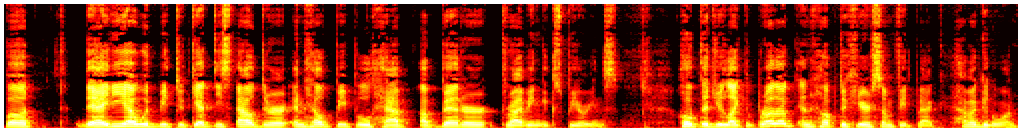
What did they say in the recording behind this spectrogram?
but the idea would be to get this out there and help people have a better driving experience. Hope that you like the product and hope to hear some feedback. Have a good one.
